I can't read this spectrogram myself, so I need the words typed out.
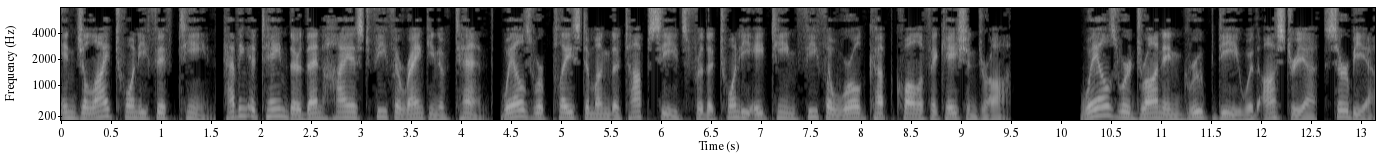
In July 2015, having attained their then highest FIFA ranking of 10th, Wales were placed among the top seeds for the 2018 FIFA World Cup qualification draw. Wales were drawn in Group D with Austria, Serbia,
